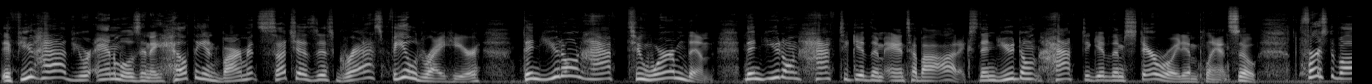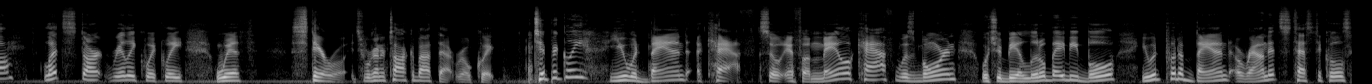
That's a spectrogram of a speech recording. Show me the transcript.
If you have your animals in a healthy environment, such as this grass field right here, then you don't have to worm them. Then you don't have to give them antibiotics. Then you don't have to give them steroid implants. So first of all, let's start really quickly with steroids. We're gonna talk about that real quick. Typically, you would band a calf. So if a male calf was born, which would be a little baby bull, you would put a band around its testicles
